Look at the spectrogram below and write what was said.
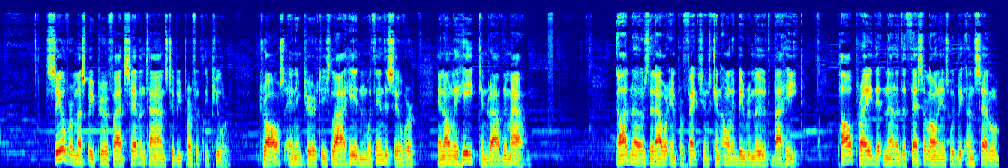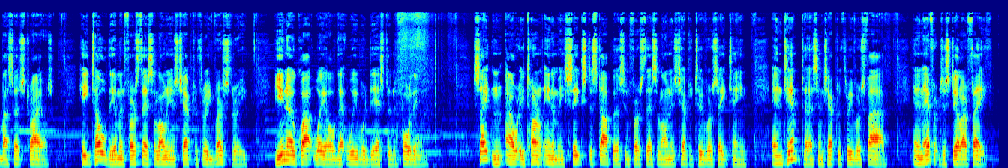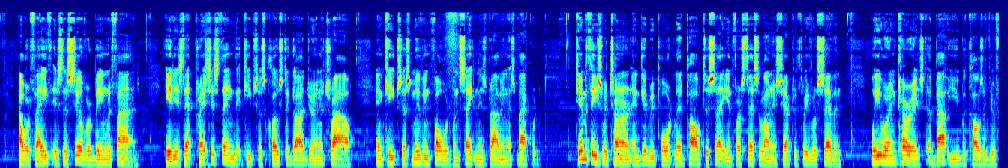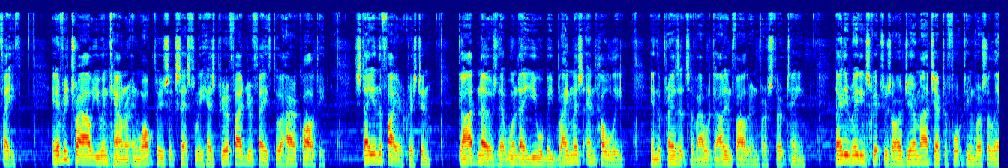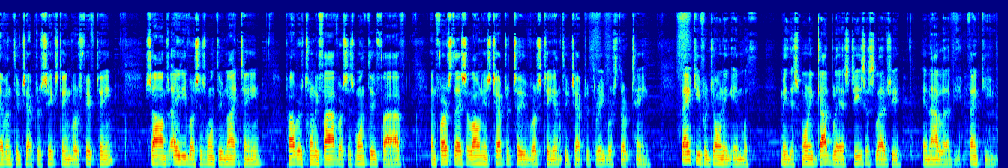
Silver must be purified seven times to be perfectly pure. Dross and impurities lie hidden within the silver, and only heat can drive them out. God knows that our imperfections can only be removed by heat. Paul prayed that none of the Thessalonians would be unsettled by such trials. He told them in 1 Thessalonians chapter 3 verse 3, "You know quite well that we were destined for them." Satan, our eternal enemy, seeks to stop us in 1 Thessalonians chapter 2 verse 18 and tempt us in chapter 3 verse 5 in an effort to steal our faith. Our faith is the silver being refined. It is that precious thing that keeps us close to God during a trial and keeps us moving forward when Satan is driving us backward. Timothy's return and good report led Paul to say in 1 Thessalonians chapter 3 verse 7, "We were encouraged about you because of your faith. Every trial you encounter and walk through successfully has purified your faith to a higher quality. Stay in the fire, Christian. God knows that one day you will be blameless and holy in the presence of our God and Father in verse 13. Daily reading scriptures are Jeremiah chapter 14, verse 11 through chapter 16, verse 15, Psalms 80, verses 1 through 19, Proverbs 25, verses 1 through 5, and 1 Thessalonians chapter 2, verse 10 through chapter 3, verse 13. Thank you for joining in with me this morning. God bless. Jesus loves you, and I love you. Thank you.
